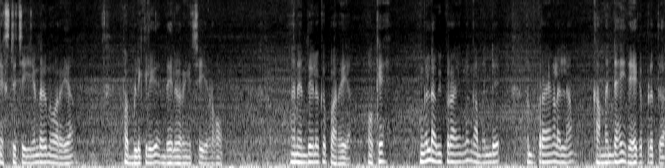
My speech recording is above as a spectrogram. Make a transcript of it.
നെക്സ്റ്റ് ചെയ്യേണ്ടതെന്ന് പറയുക. പബ്ലിക്കിൽ എന്തെങ്കിലും ഇറങ്ങി ചെയ്യണോ? അങ്ങനെ എന്തെങ്കിലുമൊക്കെ പറയാം ഓക്കെ നിങ്ങളുടെ അഭിപ്രായങ്ങളും കമന്റ് അഭിപ്രായങ്ങളെല്ലാം കമന്റായി രേഖപ്പെടുത്തുക.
